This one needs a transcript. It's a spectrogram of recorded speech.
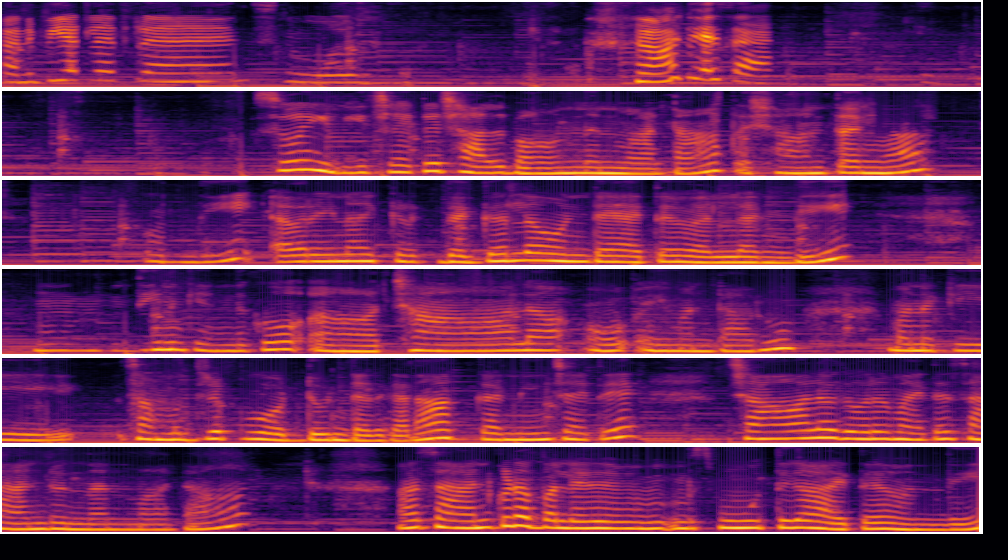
కనిపించట్లేదు ఫ్రెండ్స్ చేసా? సో ఈ బీచ్ అయితే చాలా బాగుందన్నమాట. ప్రశాంతంగా ఉంది. ఎవరైనా ఇక్కడ దగ్గరలో ఉంటే అయితే వెళ్ళండి. దీనికి ఎందుకో చాలా ఏమంటారు? మనకి సముద్రపు ఒడ్డు ఉంటుంది కదా అక్కడి నుంచి అయితే చాలా దూరం అయితే శాండ్ ఉందన్నమాట. ఆ శాండ్ కూడా భలే స్మూత్గా అయితే ఉంది.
